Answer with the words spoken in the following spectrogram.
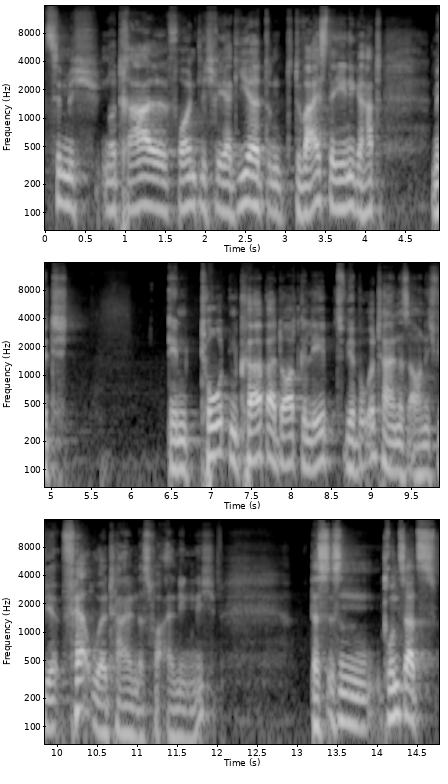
ziemlich neutral, freundlich reagiert und du weißt, derjenige hat mit dem toten Körper dort gelebt. Wir beurteilen das auch nicht, wir verurteilen das vor allen Dingen nicht. Das ist ein Grundsatz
